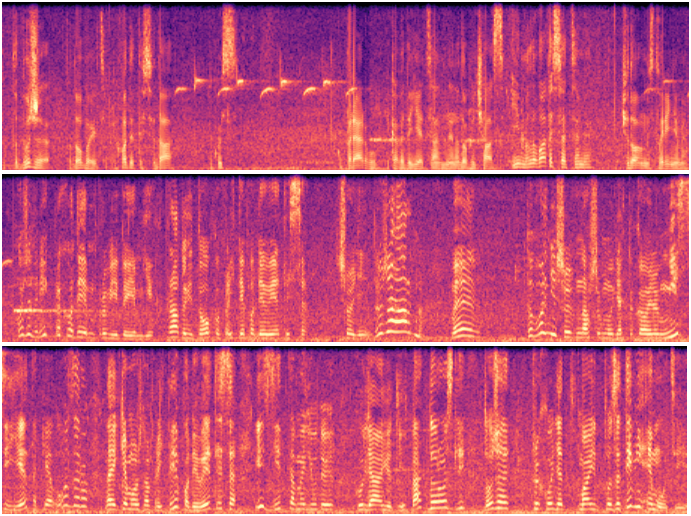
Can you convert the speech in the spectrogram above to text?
Тобто дуже подобається приходити сюди, якусь таку перерву, яка видається не на довгий час, і милуватися цими чудовими створіннями. Кожен рік приходимо, провідуємо їх. Радують око прийти подивитися. Що ні, дуже гарно. Ми довольні, що в нашому, як то кажуть, місці є таке озеро, на яке можна прийти, подивитися. І з дітками люди гуляють. І так дорослі теж приходять, мають позитивні емоції.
